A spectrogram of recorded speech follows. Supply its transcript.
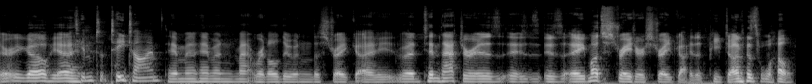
There you go. Yeah, Tim t- tea time. him and him and Matt Riddle doing the straight guy. But Tim Thatcher is, is is a much straighter straight guy than Pete Dunne as well.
